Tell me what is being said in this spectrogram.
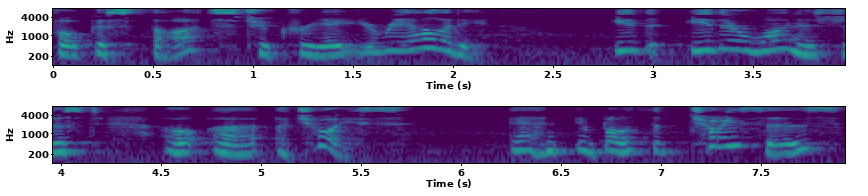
focused thoughts to create your reality. Either, either one is just a, a, a choice. And both the choices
